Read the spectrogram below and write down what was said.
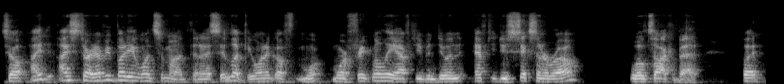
So I, I start everybody at once a month, and I say, look, you want to go more, more frequently after you've been doing after you do six in a row, we'll talk about it. But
